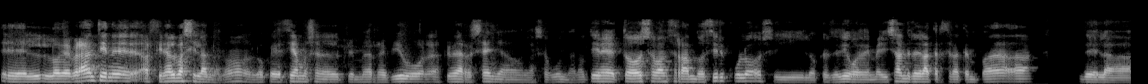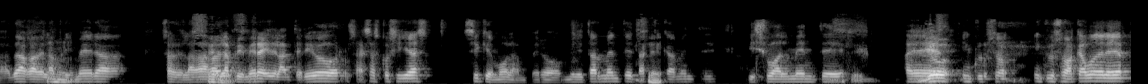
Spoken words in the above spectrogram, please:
el- lo de Bran tiene al final vacilando, ¿no? Lo que decíamos en el primer review, en la primera reseña o en la segunda, ¿no? Tiene, todos se van cerrando círculos y lo que os digo, de Melisandre de la tercera temporada, de la daga de la Mm. primera, o sea, de la daga Sí, de la sí. primera y de la anterior, o sea, esas cosillas sí que molan, pero militarmente, tácticamente, visualmente, eh, Yo- incluso, incluso acabo de leer,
